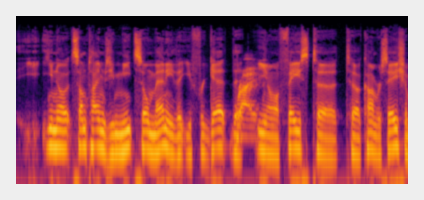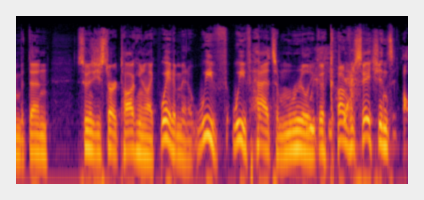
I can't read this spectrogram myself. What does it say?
you know sometimes you meet so many that you forget that Right. you know a face to to a conversation, but then. As soon as you start talking, you're like, "Wait a minute, we've we've had some really good conversations on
